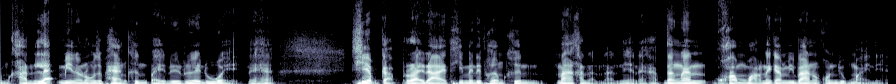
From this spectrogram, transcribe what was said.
สำคัญ และมีแนวโน้มจะแพงขึ้นไปเรื่อย ๆ ด้วยนะฮะเเทียบกับรายได้ที่ไม่ได้เพิ่มขึ้นมากขนาดนั้นเนี่ยนะครับดังนั้นความหวังในการมีบ้านของคนยุคใหม่เนี่ย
